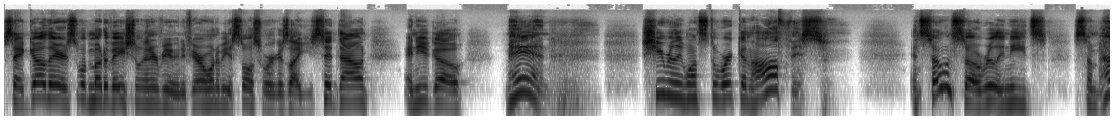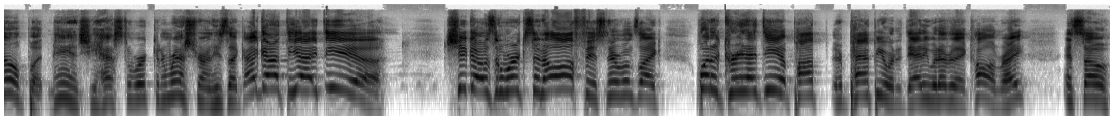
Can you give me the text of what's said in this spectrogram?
say, go there. It's a motivational interview. And if you ever want to be a social worker, it's like you sit down and you go, man, she really wants to work in the office. And so and so really needs some help, but man, she has to work in a restaurant. He's like, I got the idea. She goes and works in the office, and everyone's like, what a great idea, Pop or Pappy or the Daddy, whatever they call him, right? And so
